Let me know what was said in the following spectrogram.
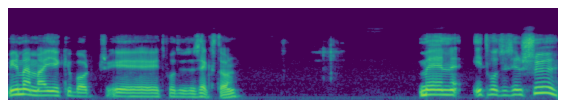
Min mamma gick ju bort eh, 2016. Men i 2007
